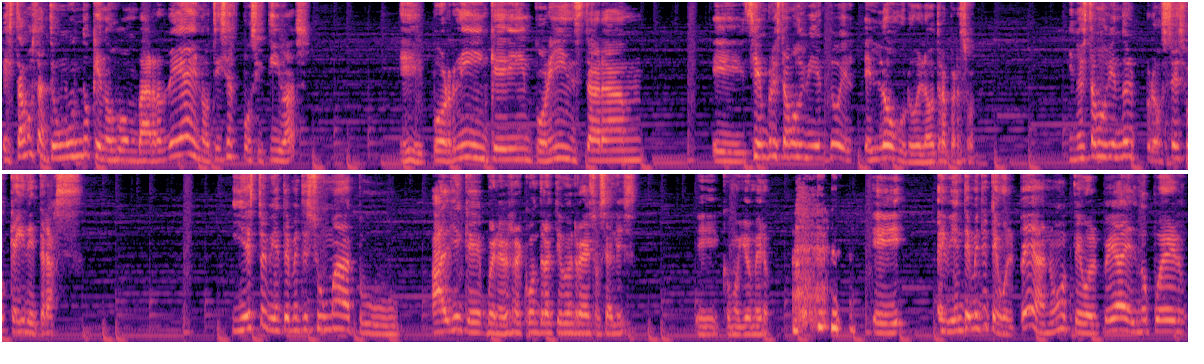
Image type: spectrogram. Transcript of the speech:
Estamos ante un mundo que nos bombardea de noticias positivas por LinkedIn, por Instagram. siempre estamos viendo el, el logro de la otra persona. Y no estamos viendo el proceso que hay detrás y esto evidentemente suma a tu alguien que, bueno, es recontractivo en redes sociales, eh, como yo mero. Eh, evidentemente te golpea, ¿no? Te golpea el no poder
